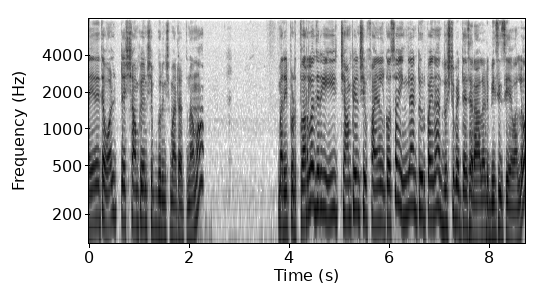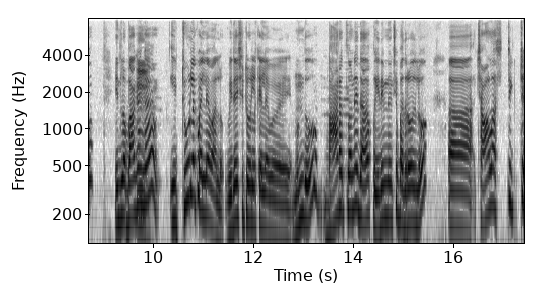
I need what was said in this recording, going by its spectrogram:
ఏదైతే వరల్డ్ టెస్ట్ ఛాంపియన్షిప్ గురించి మాట్లాడుతున్నామో మరి ఇప్పుడు త్వరలో జరిగే ఈ ఛాంపియన్షిప్ ఫైనల్ కోసం ఇంగ్లాండ్ టూర్ పైన దృష్టి పెట్టేశారు ఆల్రెడీ బీసీసీఏ వాళ్ళు. ఇందులో భాగంగా ఈ టూర్లకు వెళ్ళే వాళ్ళు విదేశీ టూర్లకు వెళ్ళే ముందు భారత్లోనే దాదాపు ఎనిమిది నుంచి పది రోజులు చాలా స్ట్రిక్ట్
